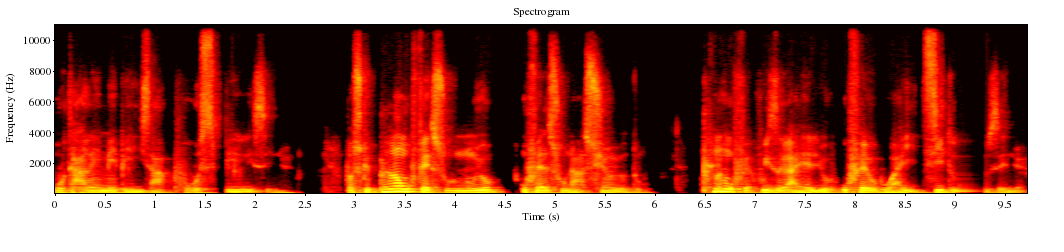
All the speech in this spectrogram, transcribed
ou ta remè peyi sa a prospere, Seigneur. Paske plan ou fè sou nou yo, ou fè sou nasyon yo tou. Plan ou fè pou Israel yo, ou fè yo pou Haiti tou, Seigneur.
